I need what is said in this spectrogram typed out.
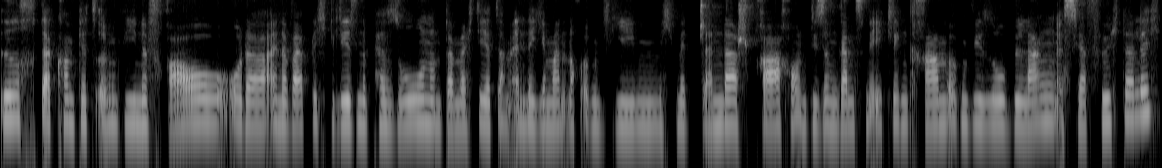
Irr, da kommt jetzt irgendwie eine Frau oder eine weiblich gelesene Person und da möchte jetzt am Ende jemand noch irgendwie mich mit Gendersprache und diesem ganzen ekligen Kram irgendwie so belangen, ist ja fürchterlich.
